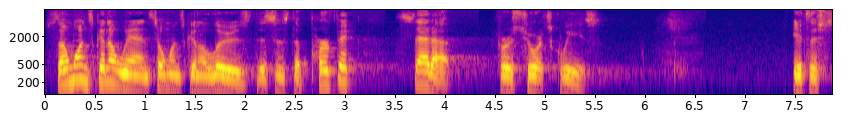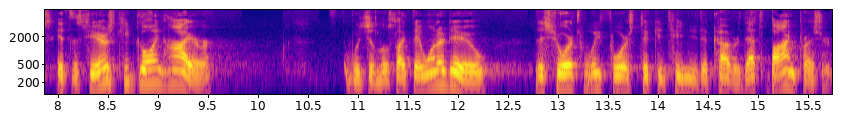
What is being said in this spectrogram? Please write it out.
Someone's going to win, someone's going to lose. This is the perfect setup for a short squeeze. If the, if the shares keep going higher, which it looks like they want to do, the shorts will be forced to continue to cover. That's buying pressure.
